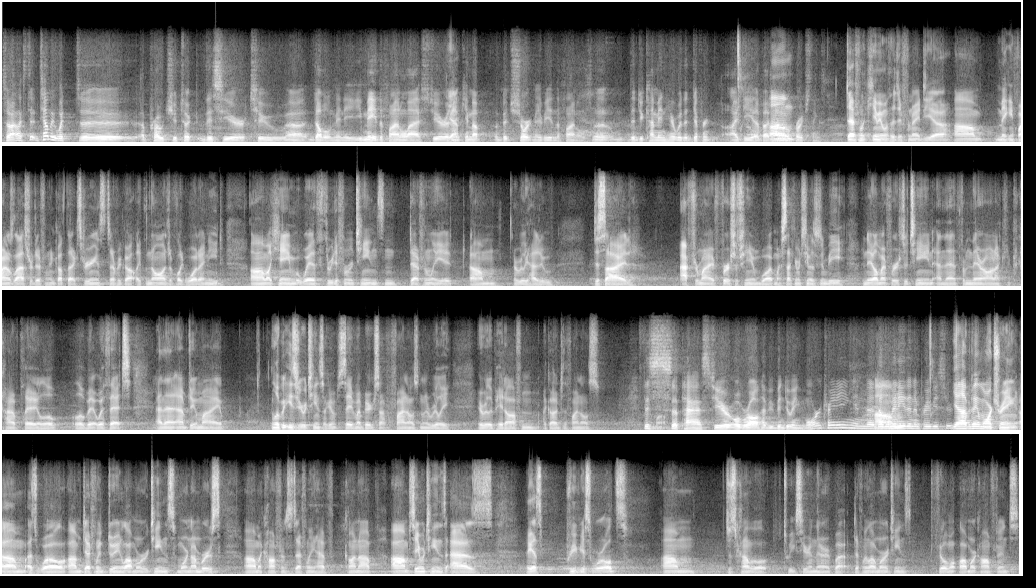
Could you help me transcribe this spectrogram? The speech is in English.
So, Alex, t- tell me what uh, approach you took this year to uh, double mini. You made the final last year and Yeah. then came up a bit short maybe in the finals. Uh, did you come in here with a different idea about how to Um, approach things? Definitely came in with a different idea. Um, making finals last year definitely got that experience. Definitely got like the knowledge of like what I need. Um, I came with three different routines, and definitely it. Um, I really had to decide after my first routine what my second routine was going to be. Nail my first routine, and then from there on, I could kind of play a little, a little bit with it, and then I'm doing my a little bit easier routine so I can save my bigger stuff for finals, and it really, it really paid off, and I got into the finals. This uh, past year overall, have you been doing more training in uh, double mini than in previous years? Um, Yeah, I've been doing more training um, as well. I'm definitely doing a lot more routines, more numbers. Um, my confidence definitely have gone up. Um, same routines as, I guess, previous worlds. Um, just kind of little tweaks here and there, but definitely a lot more routines. Feel a lot more confident,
